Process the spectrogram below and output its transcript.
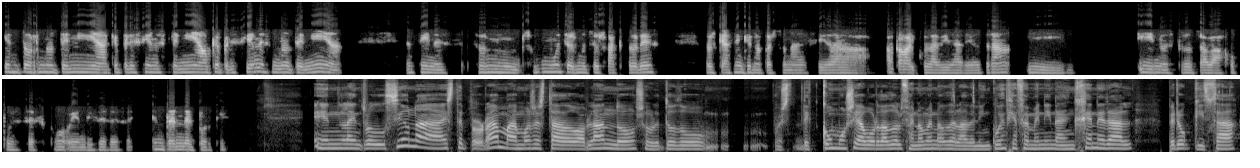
qué entorno tenía, qué presiones tenía o qué presiones no tenía en fin, son, muchos, muchos factores los que hacen que una persona decida acabar con la vida de otra y, nuestro trabajo, pues es, como bien dices, ese, entender por qué. En la introducción a este programa hemos estado hablando sobre todo pues, de cómo se ha abordado el fenómeno de la delincuencia femenina en general, pero quizá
